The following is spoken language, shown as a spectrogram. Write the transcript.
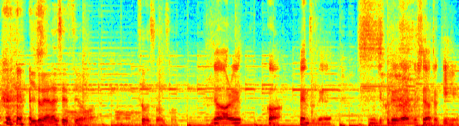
ひどい話ですよ。そう。そうそうじゃああれかペンズで新宿でライブしてた時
